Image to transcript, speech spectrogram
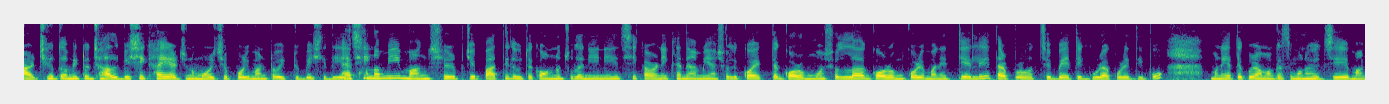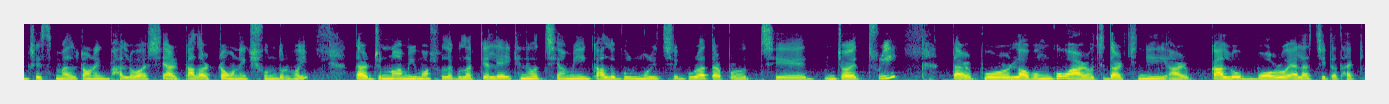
আর যেহেতু আমি একটু ঝাল বেশি খাই এর জন্য মরিচের পরিমাণটাও একটু বেশি দিয়েছি। আমি মাংসের যে পাতিল, ওইটাকে অন্য চুলা নিয়ে নিয়েছি। কারণ এখানে আমি আসলে কয়েকটা গরম মশলা গরম করে মানে তেলে তারপর হচ্ছে বেটে গুঁড়া করে দিব। মানে এতে করে আমার কাছে মনে হয় যে মাংসের স্মেলটা অনেক ভালো আসে আর কালারটা অনেক সুন্দর হয়। তার জন্য আমি মশলাগুলো টেলে এখানে হচ্ছে আমি কালো গোলমরিচের গুঁড়া, তারপর হচ্ছে জয়ত্রী তারপর লবঙ্গ আর হচ্ছে দারচিনি আর কালো বড় এলাচ যেটা থাকে,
